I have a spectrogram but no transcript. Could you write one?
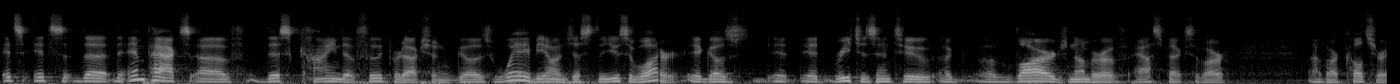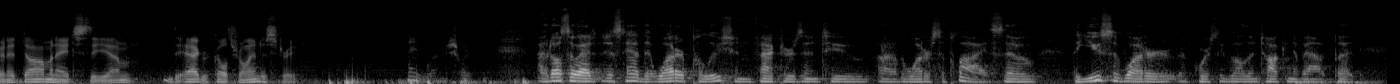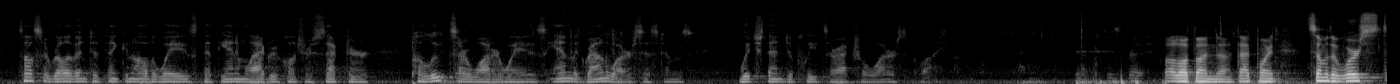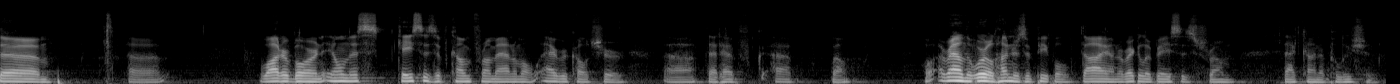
it's, it's the, the impacts of this kind of food production goes way beyond just the use of water. It goes, it, it reaches into a, a large number of aspects of our, of our culture and it dominates the, um, the agricultural industry. Maybe one short thing. I would also add, just add that water pollution factors into uh, the water supply. So the use of water, of course, we've all been talking about, but it's also relevant to think in all the ways that the animal agriculture sector pollutes our waterways and the groundwater systems, which then depletes our actual water supply. Just to follow up on uh, that point, some of the worst um, uh, waterborne illness cases have come from animal agriculture uh, that have, uh, well, well, around the world, hundreds of people die on a regular basis from that kind of pollution.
